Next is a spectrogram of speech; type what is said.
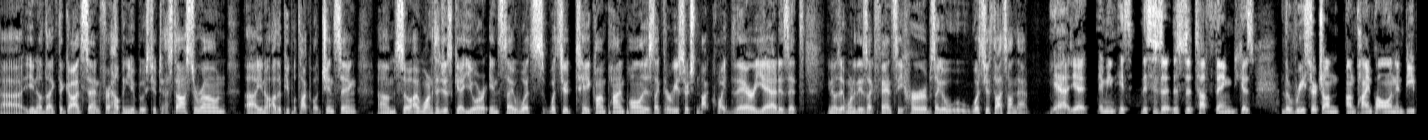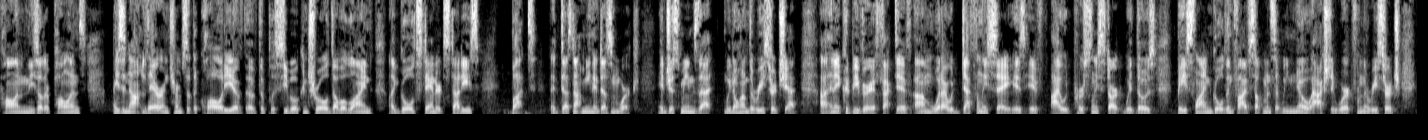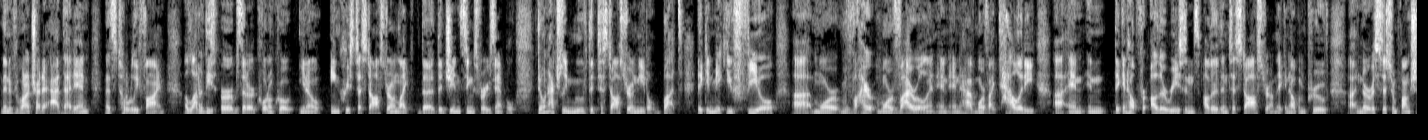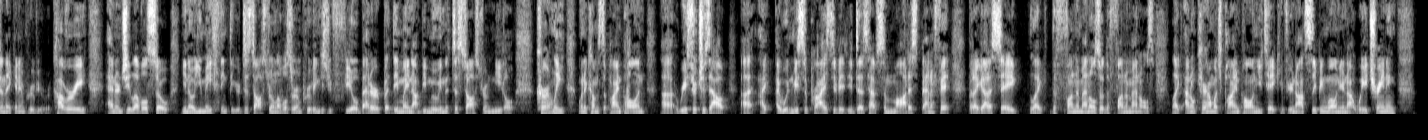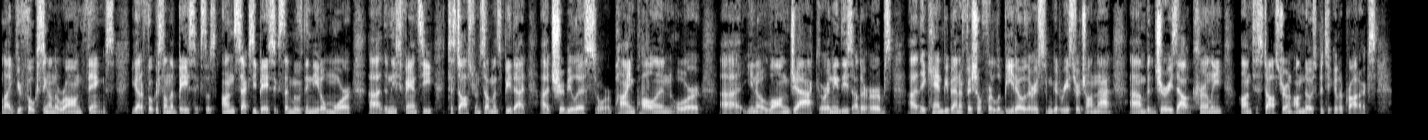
uh, you know, like the godsend for helping you boost your testosterone. Uh, you know, other people talk about ginseng. Um, so I wanted to just get your insight. What's what's your take on pine pollen? Is like the research not quite there yet? Is it you know is it one of these like fancy herbs? Like, what's your thoughts on that? Yeah, yeah. I mean, it's this is a this is a tough thing because the research on on pine pollen and bee pollen and these other pollens is not there in terms of the quality of, of the placebo controlled double blind like gold standard studies, but it does not mean it doesn't work. It just means that we don't have the research yet. Uh, and it could be very effective. Um, what I would definitely say is if I would personally start with those baseline golden five supplements that we know actually work from the research. And then if you want to try to add that in, that's totally fine. A lot of these herbs that are quote unquote, you know, increased testosterone, like the, the ginsengs, for example, don't actually move the testosterone needle, but they can make you feel, uh, more viral, more viral and, and, and have more vitality. Uh, and, and they can help for other reasons other than testosterone. They can help improve uh, nervous system function. They can improve your recovery, energy levels. So, you know, you may think that your testosterone levels are improving because you feel better, but they may not be moving the testosterone needle. Currently, when it comes to pine pollen, uh, research is out. Uh, I, I wouldn't be surprised if it, it does have some modest benefit, but I gotta say, like the fundamentals are the fundamentals. Like, I don't care how much pine pollen you take. If you're not sleeping well and you're not weight training, like you're focusing on the wrong things. You got to focus on the basics, those unsexy basics that move the needle more uh, than these fancy testosterone supplements, be that uh, tribulus or pine pollen or, uh, you know, long jack or any of these other herbs. Uh, they can be beneficial for libido. There is some good research on that. Um, but the jury's out currently on testosterone on those particular products.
